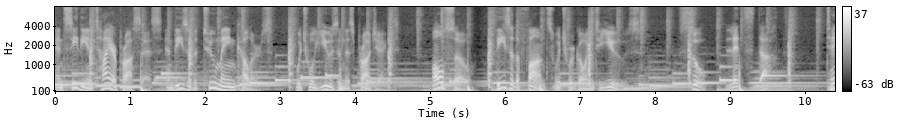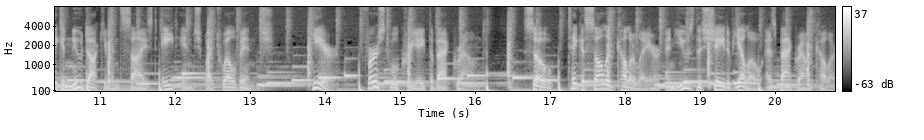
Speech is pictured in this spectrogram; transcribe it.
and see the entire process and these are the two main colors, which we'll use in this project. Also, these are the fonts which we're going to use. So, let's start. Take a new document sized 8 inch by 12 inch. Here, first we'll create the background. So, take a solid color layer and use this shade of yellow as background color.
